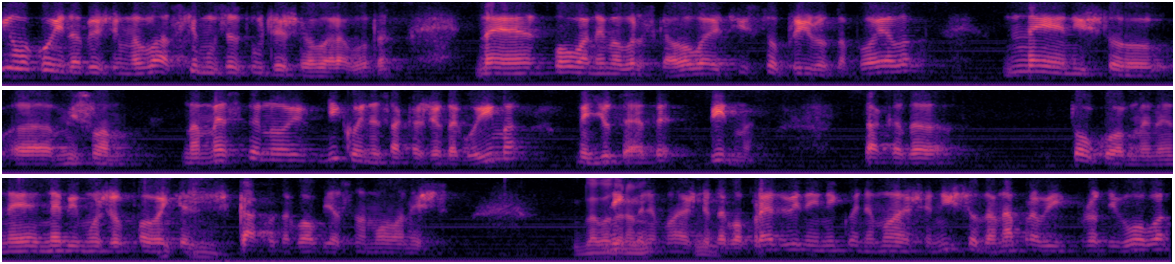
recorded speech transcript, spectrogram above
било кој да беше на власт ќе му се случеше ова работа. Не, ова нема врска, ова е чисто природна појава. Не е ништо, а, мислам, наместено, никој не сакаше да го има, меѓутоа е видно. Така да толку од мене, не, не би можел повеќе како да го објаснам ова нешто. Благодарам. Никој не можеше да го предвиди, никој не можеше ништо да направи против ова,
